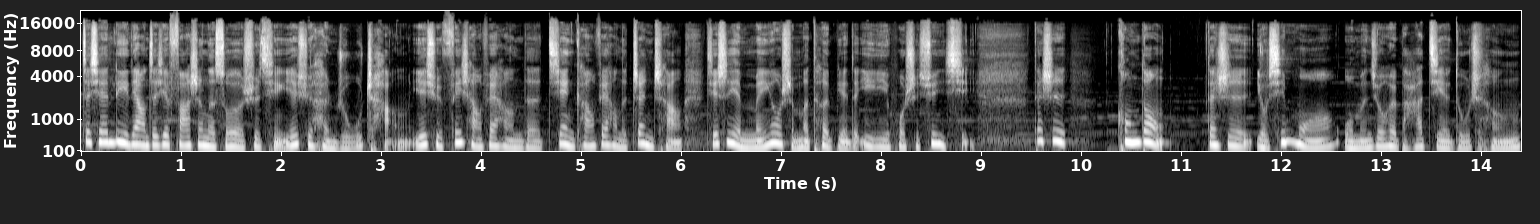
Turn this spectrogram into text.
这些力量、这些发生的所有事情，也许很如常，也许非常非常的健康，非常的正常，其实也没有什么特别的意义或是讯息。但是空洞，但是有心魔，我们就会把它解读成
